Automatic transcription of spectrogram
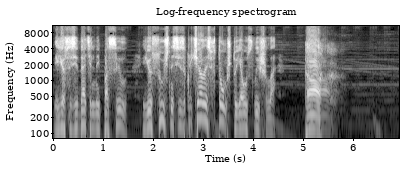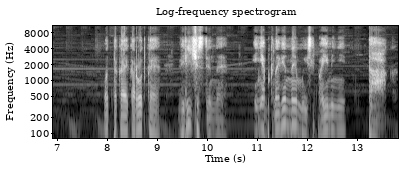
Ее созидательный посыл, ее сущность и заключалась в том, что я услышала «Так». Вот такая короткая, величественная и необыкновенная мысль по имени «Так».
